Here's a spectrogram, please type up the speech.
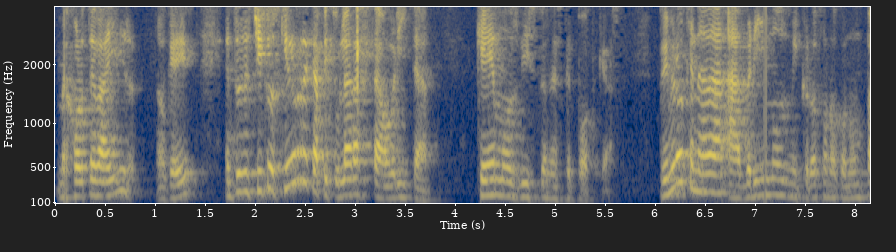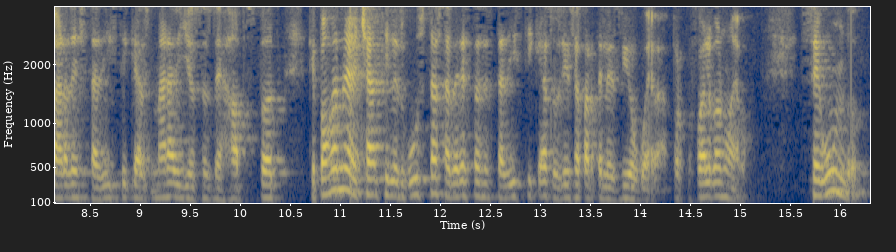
mejor te va a ir, ¿ok? Entonces, chicos, quiero recapitular hasta ahorita qué hemos visto en este podcast. Primero que nada, abrimos micrófono con un par de estadísticas maravillosas de HubSpot. Que pongan en el chat si les gusta saber estas estadísticas o si esa parte les dio hueva, porque fue algo nuevo. Segundo,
